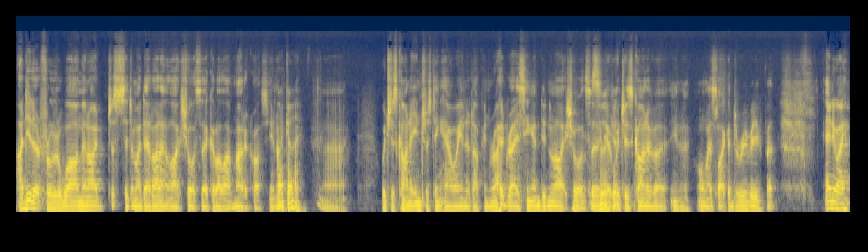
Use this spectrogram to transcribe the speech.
I did it for a little while, and then I just said to my dad, "I don't like short circuit. I like motocross." You know, Okay. Uh, which is kind of interesting how I ended up in road racing and didn't like short circuit, Circuit. which is kind of a you know almost like a derivative. But anyway,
